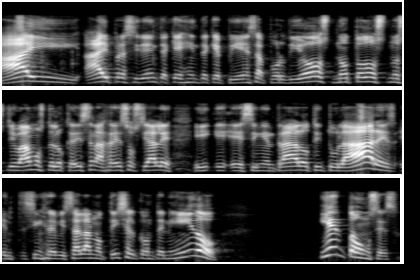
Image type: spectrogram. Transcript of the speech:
Ay, ay, presidente, aquí hay gente que piensa, por Dios, no todos nos llevamos de lo que dicen las redes sociales y, eh, sin entrar a los titulares, sin revisar la noticia, el contenido. Y entonces,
